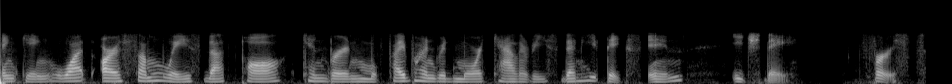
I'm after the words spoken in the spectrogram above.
thinking, what are some ways that Paul can burn 500 more calories than he takes in each day? First,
